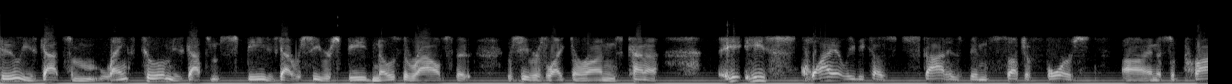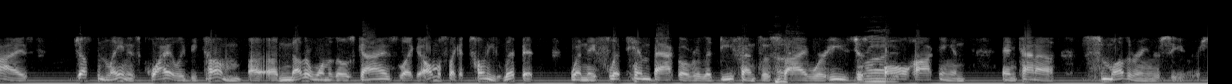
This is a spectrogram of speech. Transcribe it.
two. He's got some length to him. He's got some speed. He's got receiver speed. Knows the routes that receivers like to run. He's kind of he, he's quietly because scott has been such a force uh and a surprise Justin Layne has quietly become uh, another one of those guys, like almost like a Tony Lippett, when they flipped him back over the defensive side, where he's just right. ball hawking and and kind of smothering receivers.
